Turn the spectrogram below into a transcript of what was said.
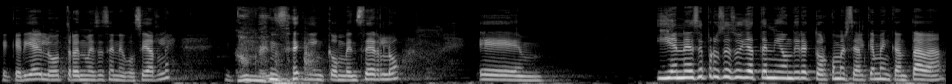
que quería y luego tres meses en negociarle y, en convencerlo. Eh, y en ese proceso ya tenía un director comercial que me encantaba,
